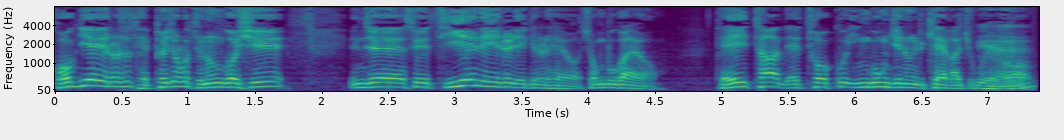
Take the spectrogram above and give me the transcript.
거기에 예를 들어서 대표적으로 드는 것이 이제 소위 DNA를 얘기를 해요. 정부가요. 데이터, 네트워크, 인공지능 이렇게 해가지고요. 예.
